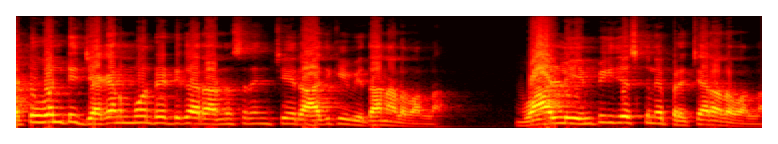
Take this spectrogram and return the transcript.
అటువంటి జగన్మోహన్ రెడ్డి గారు అనుసరించే రాజకీయ విధానాల వల్ల వాళ్ళు ఎంపిక చేసుకునే ప్రచారాల వల్ల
